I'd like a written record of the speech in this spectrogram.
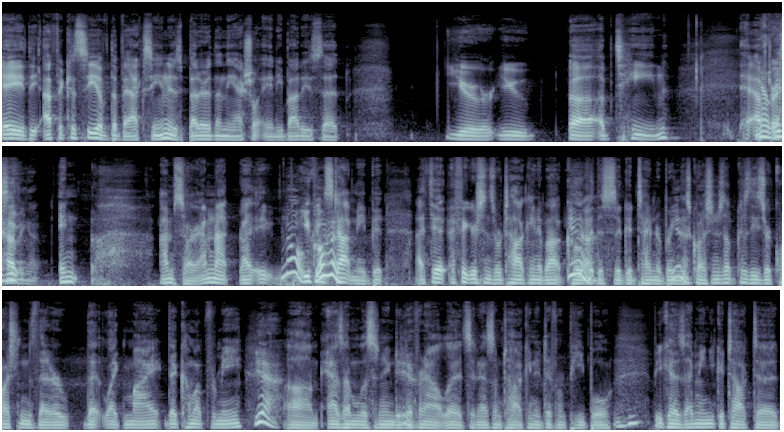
a the efficacy of the vaccine is better than the actual antibodies that you you uh, obtain after is having it. And I'm sorry, I'm not. I, No, you can ahead. stop me, but I th- I figure since we're talking about COVID, Yeah. this is a good time to bring these questions up because these are questions that are that like my that come up for me. Yeah. Um, as I'm listening to different outlets and as I'm talking to different people, Mm-hmm. because I mean, you could talk to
